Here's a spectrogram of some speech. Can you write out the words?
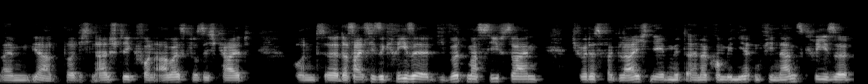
einem ja, deutlichen Anstieg von Arbeitslosigkeit. Und äh, das heißt, diese Krise, die wird massiv sein. Ich würde es vergleichen eben mit einer kombinierten Finanzkrise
